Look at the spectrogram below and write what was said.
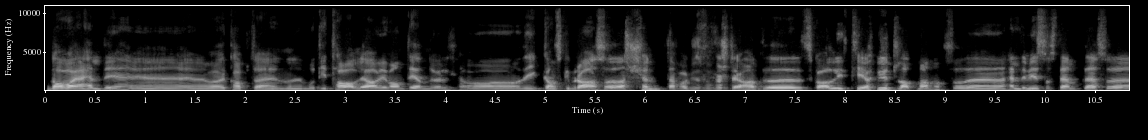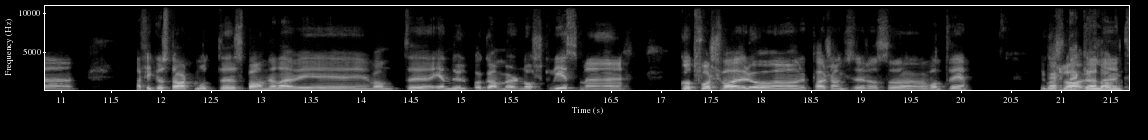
Da var jeg heldig. Jeg var kaptein mot Italia, vi vant 1-0. og Det gikk ganske bra. så Da skjønte jeg faktisk for første gang at det skal litt tid å utelate meg. så det, Heldigvis så stemte det. så Jeg fikk jo start mot eh, Spania, der vi vant eh, 1-0 på gammel norsk vis. Med godt forsvar og et par sjanser, og så vant vi. Det er ikke langt.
